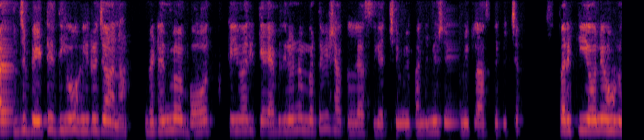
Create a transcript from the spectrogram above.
ਅੱਜ ਬੇਟੇ ਦੀ ਉਹੀ ਰੁਝਾਨ ਆ ਬੇਟੇ ਨੂੰ ਮੈਂ ਬਹੁਤ ਕਈ ਵਾਰੀ ਕਹਿ ਵੀ ਉਹਨੇ ਨੰਬਰ ਤੇ ਵੀ ਛੱਕ ਲਿਆ ਸੀ 6ਵੀਂ 5ਵੀਂ 6ਵੀਂ ਕਲਾਸ ਦੇ ਵਿੱਚ, ਪਰ ਕੀ ਉਹਨੇ ਹੁਣ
